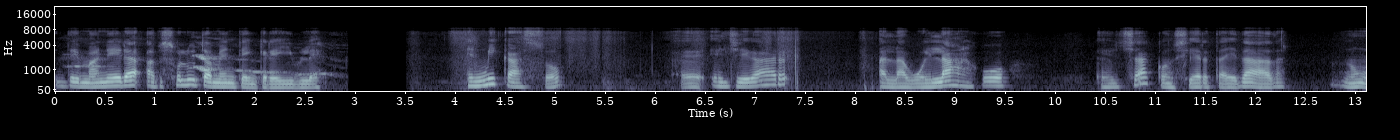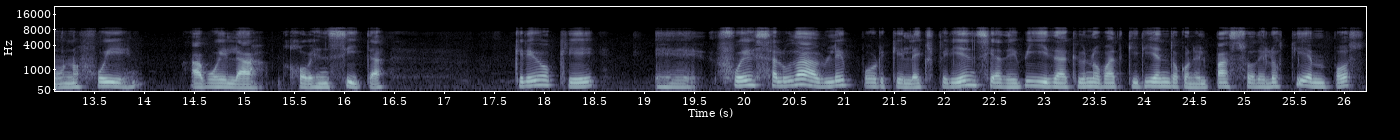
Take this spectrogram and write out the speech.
de manera absolutamente increíble. En mi caso, eh, el llegar al abuelazgo eh, ya con cierta edad, no, no fui abuela jovencita, creo que fue saludable porque la experiencia de vida que uno va adquiriendo con el paso de los tiempos,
